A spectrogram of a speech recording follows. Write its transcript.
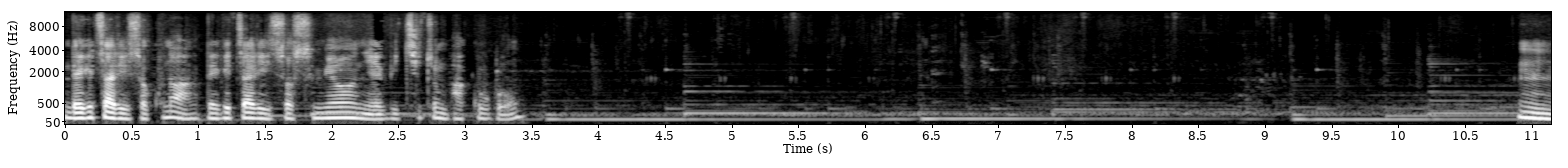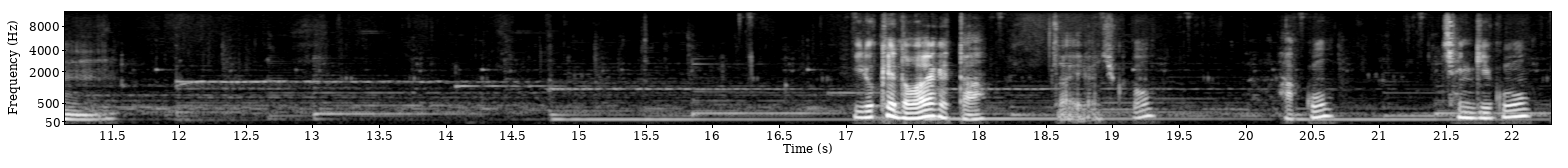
4개짜리 있었구나. 4개짜리 있었으면 얘 위치 좀 바꾸고. 음. 이렇게 넣어야겠다. 자 이런 식으로 하고 챙기고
